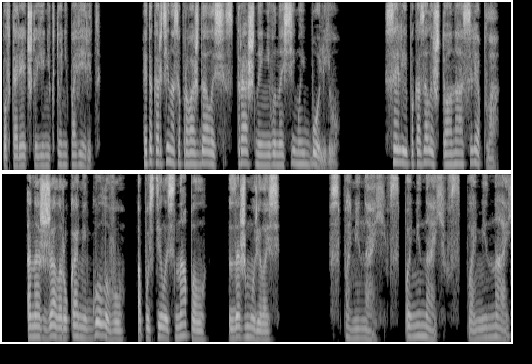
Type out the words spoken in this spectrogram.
повторяет, что ей никто не поверит. Эта картина сопровождалась страшной невыносимой болью. Селли показалось, что она ослепла. Она сжала руками голову, опустилась на пол, зажмурилась. «Вспоминай, вспоминай, вспоминай»,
